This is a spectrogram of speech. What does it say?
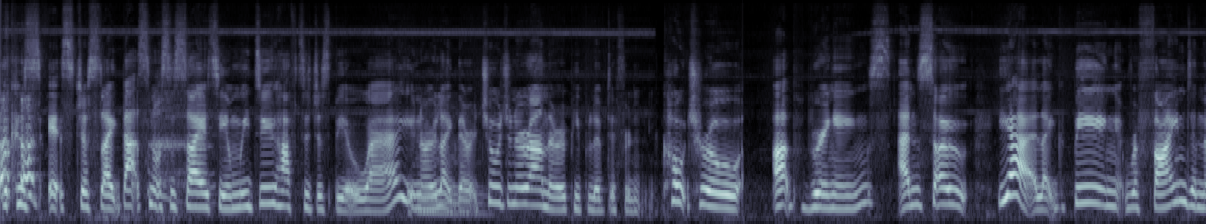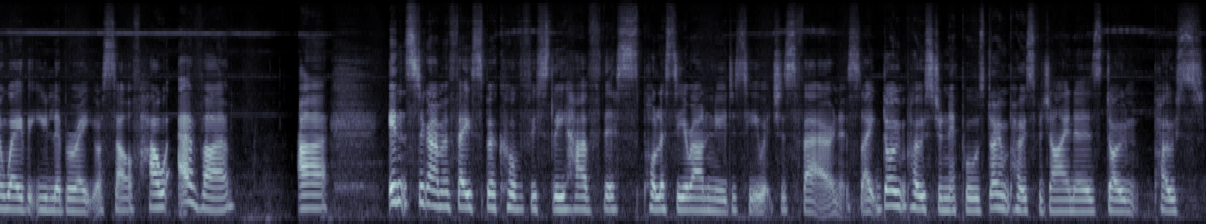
Because it's just like that's not society. And we do have to just be aware, you know, like there are children around, there are people of different cultural upbringings. And so, yeah, like being refined in the way that you liberate yourself. However, uh, Instagram and Facebook obviously have this policy around nudity, which is fair. And it's like, don't post your nipples, don't post vaginas, don't post,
